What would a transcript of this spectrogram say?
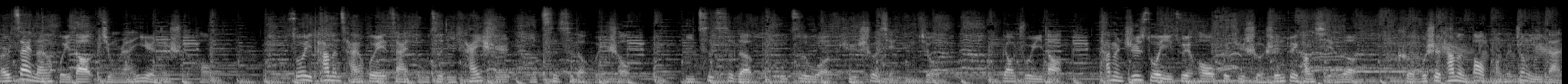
而再难回到迥然一人的时候，所以他们才会在独自离开时一次次的回首，一次次的不顾自我去涉险营救。要注意到，他们之所以最后会去舍身对抗邪恶，可不是他们爆棚的正义感，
